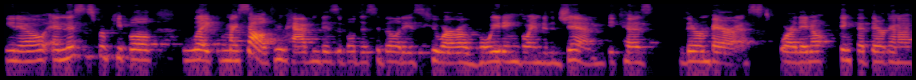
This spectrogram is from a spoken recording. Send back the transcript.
you know? And this is for people like myself who have invisible disabilities who are avoiding going to the gym because they're embarrassed or they don't think that they're gonna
